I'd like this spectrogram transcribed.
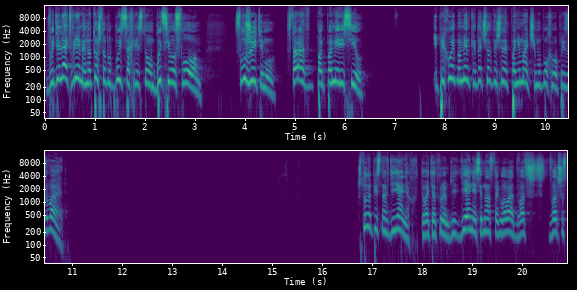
Выделять время на то, чтобы быть со Христом, быть с Его Словом, служить Ему, стараться по, по мере сил. И приходит момент, когда человек начинает понимать, чему Бог его призывает – Что написано в Деяниях? Давайте откроем. Деяния 17 глава, 20, 26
